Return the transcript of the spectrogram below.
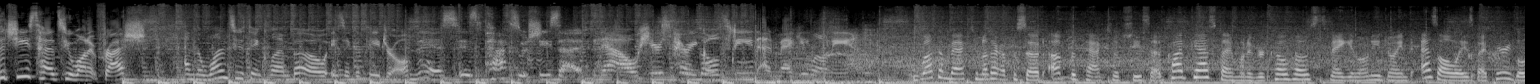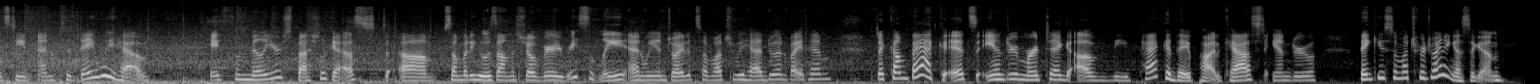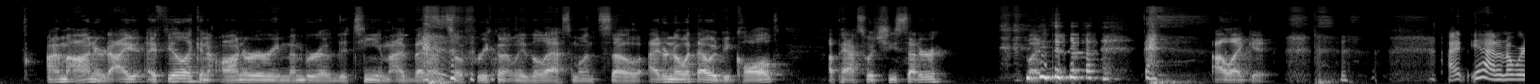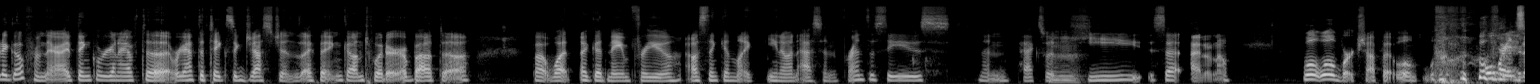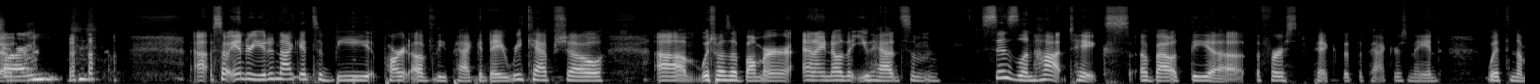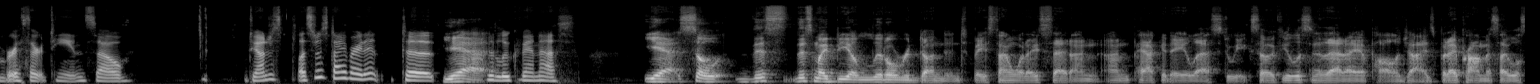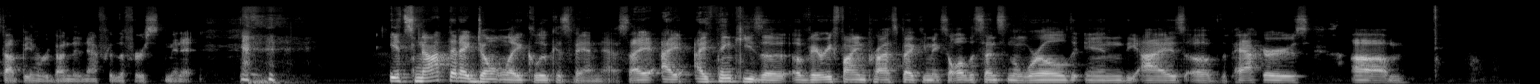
The cheeseheads who want it fresh, and the ones who think Lambeau is a cathedral, this is Pax What She Said. Now, here's Perri Goldstein and Maggie Loney. Welcome back to another episode of the Pax What She Said podcast. I'm one of your co-hosts, Maggie Loney, joined as always by Perri Goldstein, and today we have a familiar special guest, um, somebody who was on the show very recently, and we enjoyed it so much we had to invite him to come back. It's Andrew Mertig of the Pack a Day podcast. Andrew, thank you so much for joining us again. I'm honored. I, I feel like an honorary member of the team. I've been on so frequently the last month. So I don't know what that would be called. A Pax What She Setter, but I like it. I yeah, I don't know where to go from there. I think we're gonna have to we're gonna have to take suggestions. I think on Twitter about uh about what a good name for you. I was thinking like you know an S in parentheses, then Pax what Mm. he said. I don't know. We'll we'll workshop it. We'll we'll, We'll figure it brainstorm. Uh, so Andrew, you did not get to be part of the Pack a Day recap show, um, which was a bummer. And I know that you had some sizzling hot takes about the uh, the first pick that the Packers made with number thirteen. So, do you want to just let's just dive right in to, Yeah. to Luke Van Ness. Yeah, so this this might be a little redundant based on what I said on on Pack a Day last week. So if you listen to that, I apologize, but I promise I will stop being redundant after the first minute. it's not that I don't like Lukas Van Ness. I I, I think he's a, a very fine prospect. He makes all the sense in the world in the eyes of the Packers. Um,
